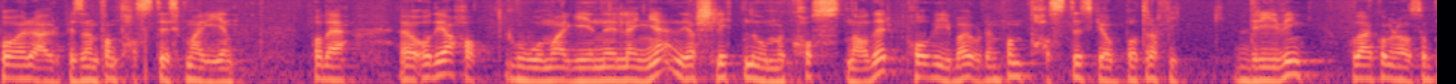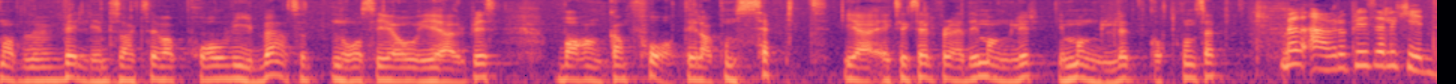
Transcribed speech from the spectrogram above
får Europris en fantastisk margin på det. Eh, og de har hatt gode marginer lenge. De har slitt noe med kostnader. Pål Vibe har gjort en fantastisk jobb på trafikkdriving. Og der kommer det også på en måte veldig interessant å se hva Pål Vibe, altså nå CEO i Europris, hva han kan få til av konsept i XXL. For det er det de mangler. De mangler et godt konsept. Men Europris eller Kid?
